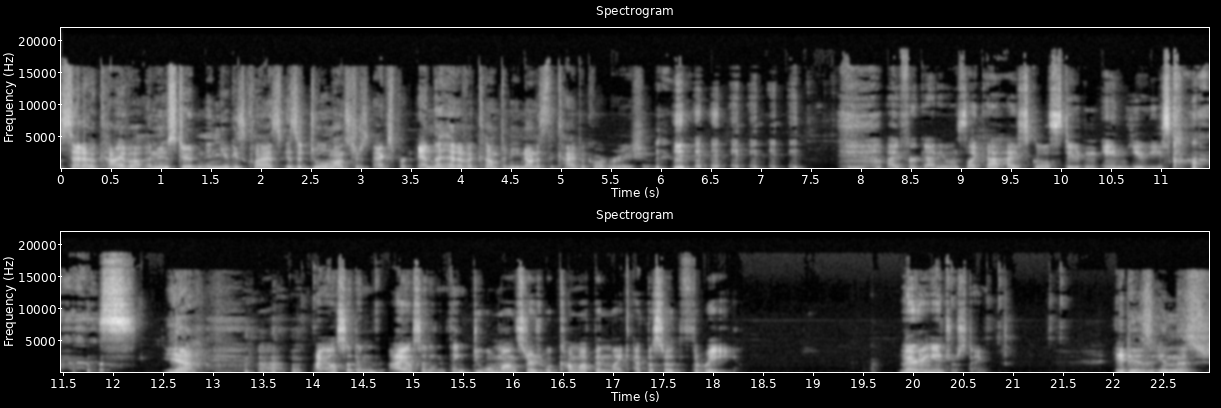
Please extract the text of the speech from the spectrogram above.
Seto Kaiba, a new student in Yugi's class, is a Duel Monsters expert and the head of a company known as the Kaiba Corporation. I forgot he was like a high school student in Yugi's class. Yeah. Uh, I also didn't. I also didn't think Duel Monsters would come up in like episode three. Very Mhm. interesting. It is in this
